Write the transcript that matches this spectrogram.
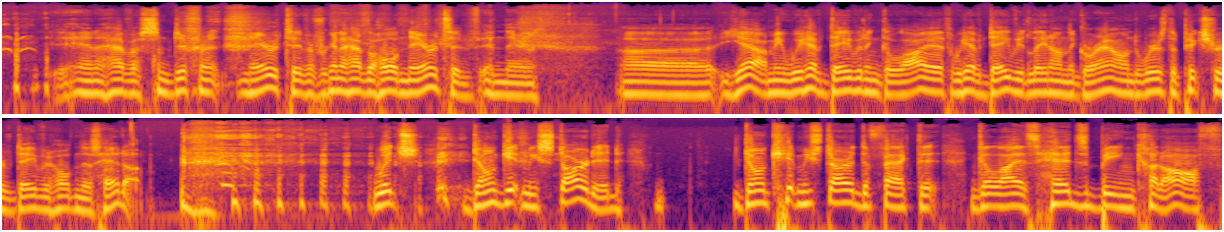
and have a, some different narrative. If we're going to have the whole narrative in there, uh, yeah, I mean, we have David and Goliath. We have David laid on the ground. Where's the picture of David holding his head up? Which, don't get me started. Don't get me started. The fact that Goliath's head's being cut off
